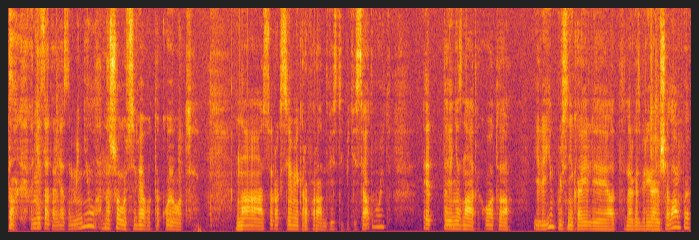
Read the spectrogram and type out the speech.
Так, конденсатор я заменил. Нашел у себя вот такой вот на 47 микрофарад 250 вольт. Это, я не знаю, от какого-то или импульсника, или от энергосберегающей лампы.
